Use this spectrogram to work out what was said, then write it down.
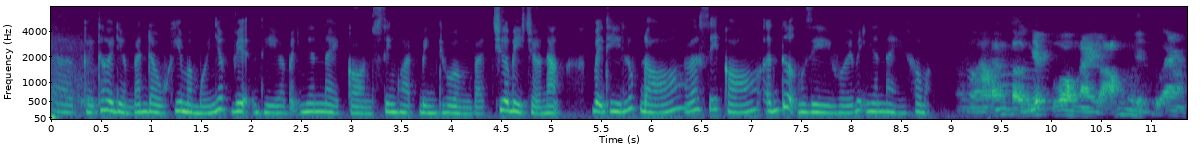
À, cái thời điểm ban đầu khi mà mới nhập viện thì à, bệnh nhân này còn sinh hoạt bình thường và chưa bị trở nặng. Vậy thì lúc đó bác sĩ có ấn tượng gì với bệnh nhân này không ạ? À, ấn tượng nhất của ông này là ông không chịu ăn.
